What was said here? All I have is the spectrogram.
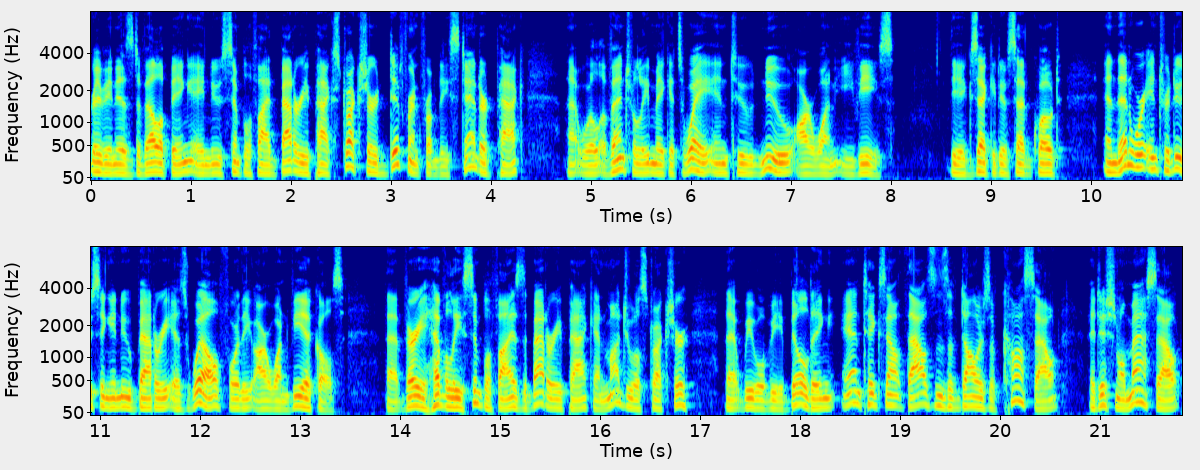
Rivian is developing a new simplified battery pack structure different from the standard pack that will eventually make its way into new R1 EVs. The executive said, quote, and then we're introducing a new battery as well for the R1 vehicles that very heavily simplifies the battery pack and module structure that we will be building and takes out thousands of dollars of costs out, additional mass out,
